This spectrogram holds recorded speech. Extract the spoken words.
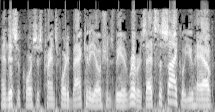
And this, of course, is transported back to the oceans via rivers. That's the cycle. You have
